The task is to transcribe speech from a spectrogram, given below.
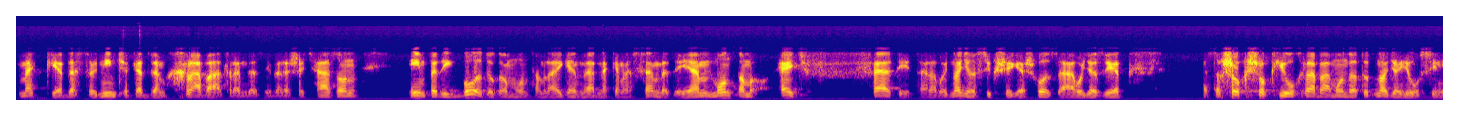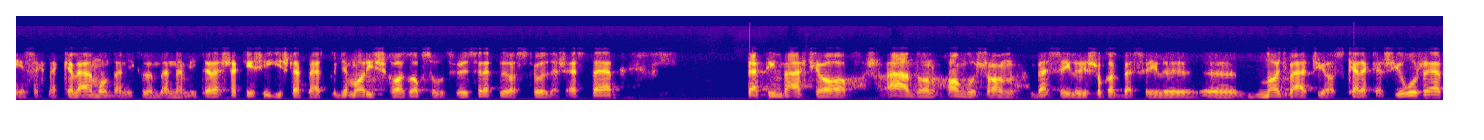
megkérdezte, hogy nincs kedvem hrabát rendezni Veresegyházon, én pedig boldogan mondtam rá, igen, mert nekem ez szenvedélyem. Mondtam egy feltétel, vagy nagyon szükséges hozzá, hogy azért ezt a sok-sok jó hrabá mondatot nagyon jó színészeknek kell elmondani, különben nem hitelesek, és így is lett, mert ugye Mariska az abszolút főszereplő, az Földes Eszter, Pepin bátyja áldon hangosan beszélő és sokat beszélő nagybácsi az Kerekes József,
